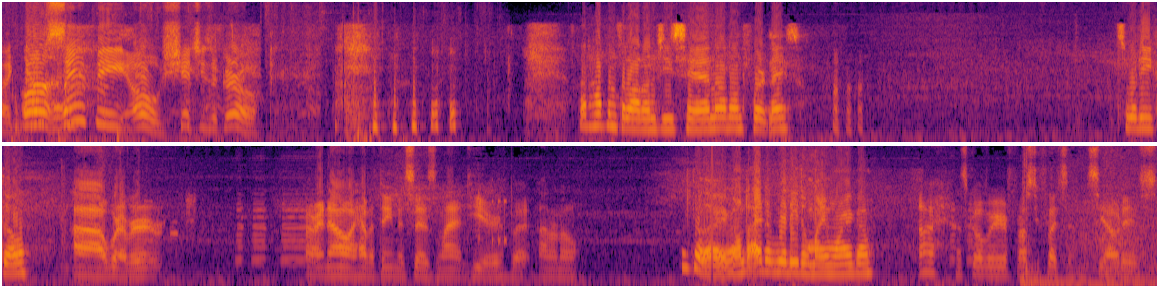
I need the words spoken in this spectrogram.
Like, come Well, save me! Oh shit, she's a girl. that happens a lot on GTA, not on Fortnite. So where do you go? Uh, wherever. Alright, now I have a thing that says land here, but I don't know. You go there you want. I don't, really don't mind where I go. Alright, let's go over here, Frosty Flights, and see how it is.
